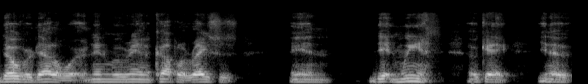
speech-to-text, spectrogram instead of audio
Dover, Delaware, and then we ran a couple of races and didn't win. Okay, you know,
